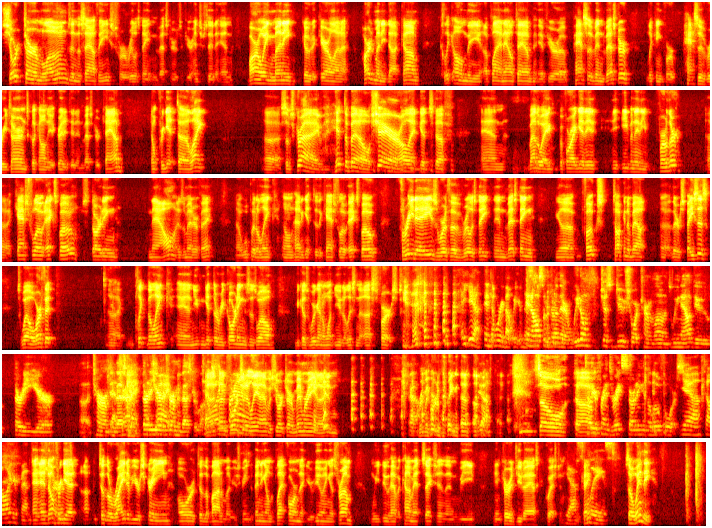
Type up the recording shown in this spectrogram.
short-term loans in the Southeast for real estate investors. If you're interested in borrowing money, go to carolinahardmoney.com. Click on the Apply Now tab. If you're a passive investor looking for passive returns, click on the Accredited Investor tab. Don't forget to like, uh, subscribe, hit the bell, share, all that good stuff. And by the way, before I get in, even any further, uh, Cash Flow Expo starting now, as a matter of fact. Uh, we'll put a link on how to get to the Cash Flow Expo. Three days worth of real estate investing uh, folks talking about uh, their spaces. It's well worth it. Uh, click the link and you can get the recordings as well because we're going to want you to listen to us first. yeah, and don't worry about what you're missing. And also to throw in there, we don't just do short-term loans. We now do 30-year uh, term That's investor, right. 30-year right. term investor loans. Tell all your Unfortunately, I have a short-term memory and I didn't Yeah. remember to bring that up. Yeah. So, Tell tell your um, friends rates starting in the low fours. yeah, tell all your friends. And, and don't forget uh, to the right of your screen or to the bottom of your screen, depending on the platform that you're viewing us from, we do have a comment section and we encourage you to ask a question. Yes, Okay. please. So Wendy,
